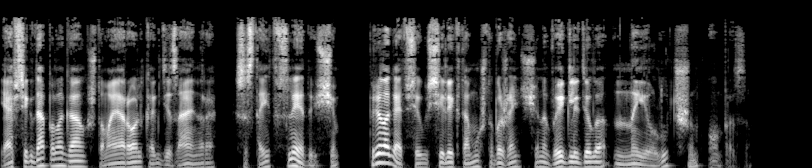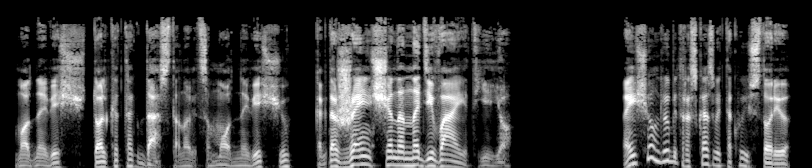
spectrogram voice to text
Я всегда полагал, что моя роль как дизайнера состоит в следующем — прилагать все усилия к тому, чтобы женщина выглядела наилучшим образом. Модная вещь только тогда становится модной вещью, когда женщина надевает ее. А еще он любит рассказывать такую историю.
